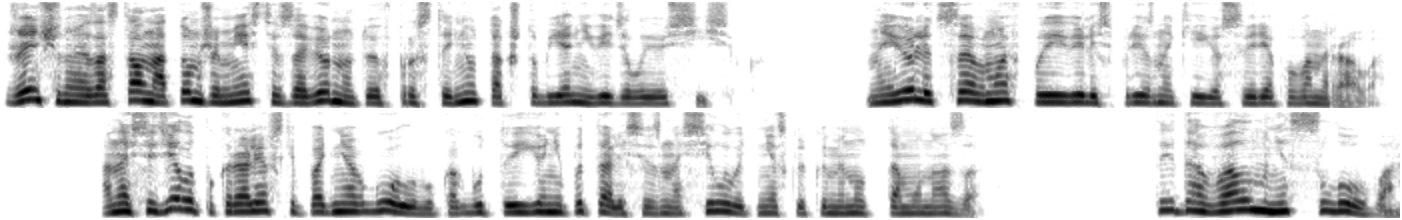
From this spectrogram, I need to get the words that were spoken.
Женщину я застал на том же месте, завернутую в простыню, так, чтобы я не видел ее сисек. На ее лице вновь появились признаки ее свирепого нрава. Она сидела по-королевски, подняв голову, как будто ее не пытались изнасиловать несколько минут тому назад. «Ты давал мне слово»,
